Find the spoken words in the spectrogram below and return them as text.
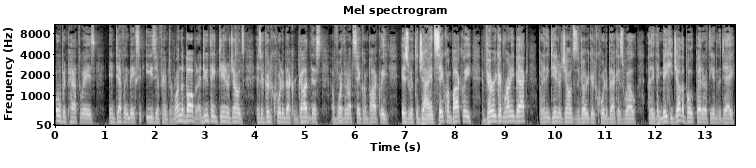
open pathways and definitely makes it easier for him to run the ball. But I do think Daniel Jones is a good quarterback, regardless of whether or not Saquon Barkley is with the Giants. Saquon Barkley, very good running back, but I think Daniel Jones is a very good quarterback as well. I think they make each other both better at the end of the day.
